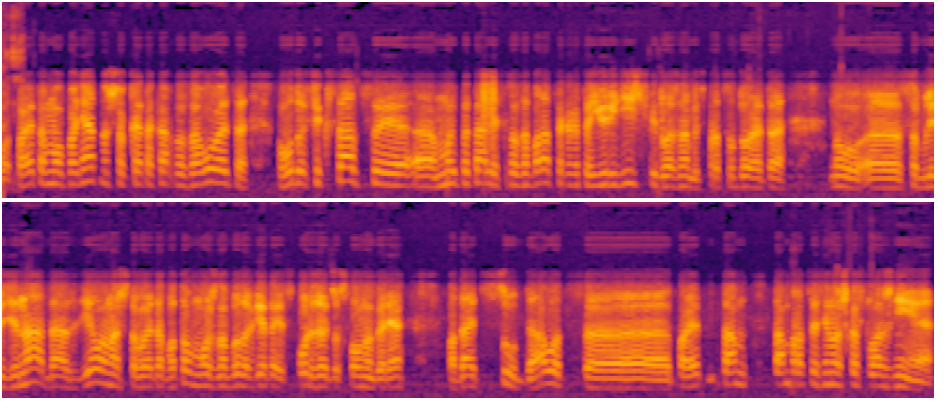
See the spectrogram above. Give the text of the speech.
Вот, поэтому понятно, что какая-то карта заводится. По поводу фиксации э, мы пытались разобраться, как это юридически должна быть процедура, это ну, э, соблюдена, да, сделано, чтобы это потом можно было где-то использовать, условно говоря, подать в суд, да, вот э, там, там процесс немножко сложнее.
